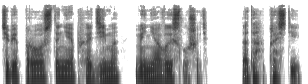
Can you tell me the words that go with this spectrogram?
тебе просто необходимо меня выслушать». «Да-да, прости.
